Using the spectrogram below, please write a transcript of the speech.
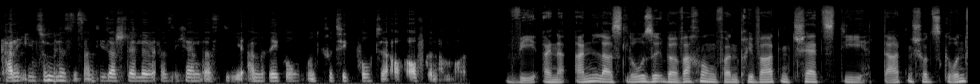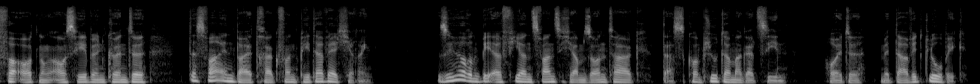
kann ich Ihnen zumindest an dieser Stelle versichern, dass die Anregungen und Kritikpunkte auch aufgenommen wurden. Wie eine anlasslose Überwachung von privaten Chats die Datenschutzgrundverordnung aushebeln könnte, das war ein Beitrag von Peter Welchering. Sie hören BR24 am Sonntag, das Computermagazin, heute mit David Globig.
